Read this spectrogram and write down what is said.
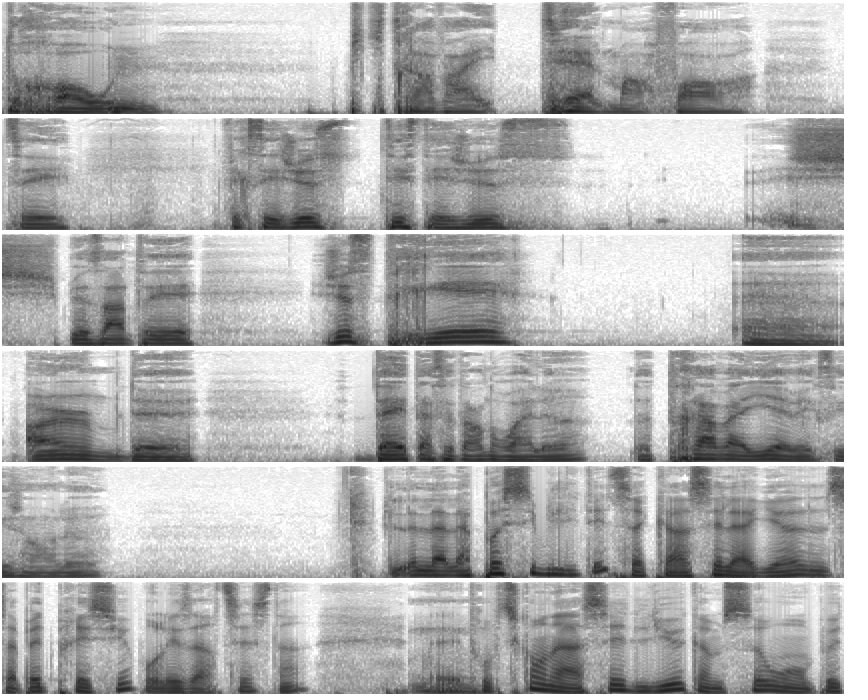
drôles, puis qui travaillent tellement fort, tu sais. Fait que c'est juste, tu sais, c'était juste, je me sentais juste très euh, humble de d'être à cet endroit-là, de travailler avec ces gens-là. La, possibilité de se casser la gueule, ça peut être précieux pour les artistes. Hein? Euh, mm. Trouves-tu qu'on a assez de lieux comme ça où on peut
